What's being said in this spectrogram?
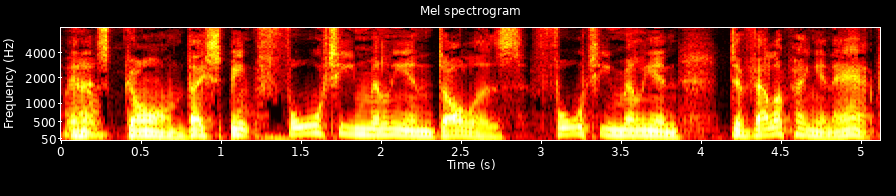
Wow and it's gone. They spent $40 million, 40 million developing an app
